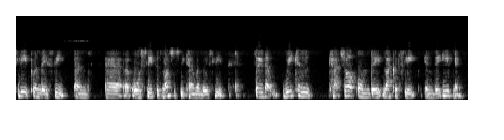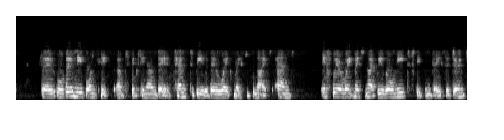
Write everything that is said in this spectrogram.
sleep when they sleep and uh, or sleep as much as we can when they sleep so that we can catch up on the lack of sleep in the evening. So although newborns sleep up to 16 hours a day, it tends to be that they're awake most of the night. And if we're awake most of the night, we will need to sleep in the day. So don't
